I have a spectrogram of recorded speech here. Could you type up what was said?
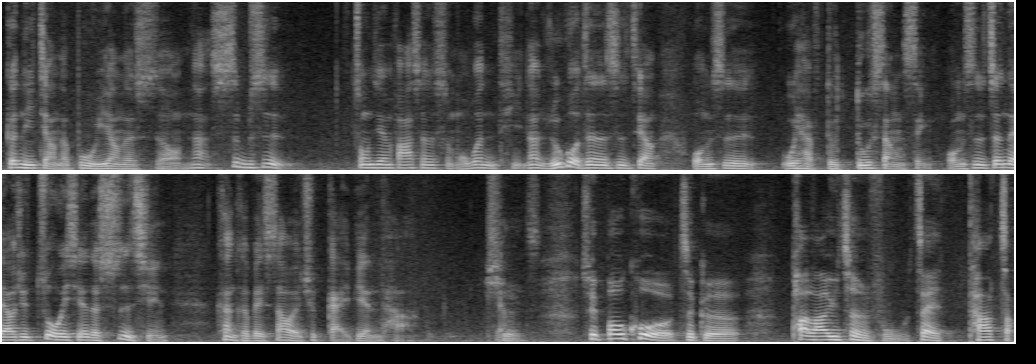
跟你讲的不一样的时候，那是不是中间发生什么问题？那如果真的是这样，我们是 we have to do something，我们是真的要去做一些的事情，看可不可以稍微去改变它。是，所以包括这个。帕拉育政府在他掌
